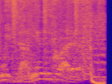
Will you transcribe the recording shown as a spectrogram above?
with Daniel Nicoara.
